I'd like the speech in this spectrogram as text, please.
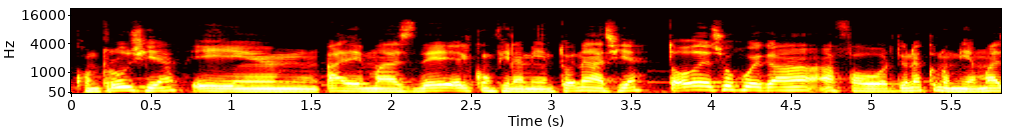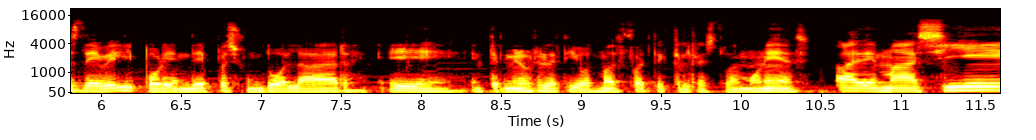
con Rusia, eh, además del confinamiento en Asia. Todo eso juega a favor de una economía más débil y por ende pues un dólar eh, en términos relativos más fuerte que el resto de monedas. Además si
